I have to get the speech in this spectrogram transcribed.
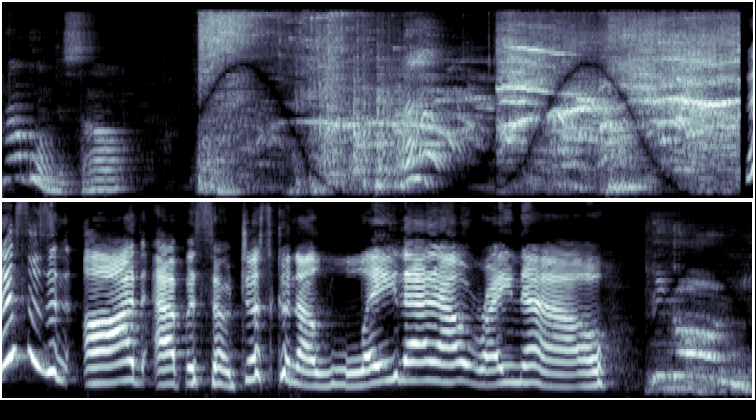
problem to solve. This is an odd episode. Just gonna lay that out right now. Be gone!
